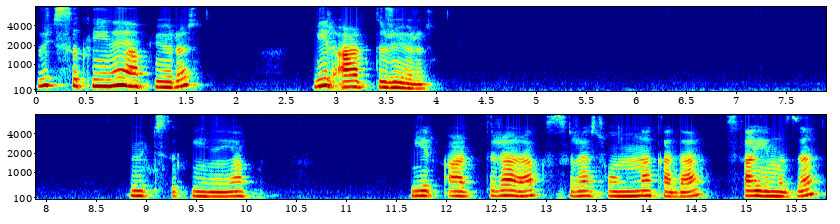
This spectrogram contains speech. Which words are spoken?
3 sık iğne yapıyoruz. Bir arttırıyoruz. 3 sık iğne yap. Bir arttırarak sıra sonuna kadar sayımızı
